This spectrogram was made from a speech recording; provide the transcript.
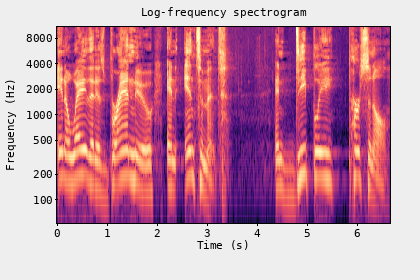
in a way that is brand new and intimate and deeply personal,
